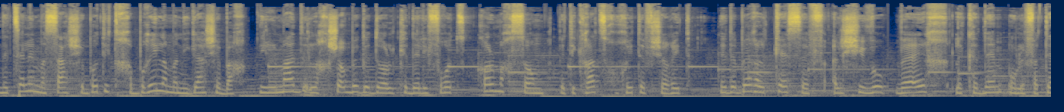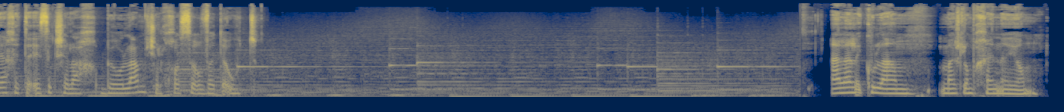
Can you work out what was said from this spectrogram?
נצא למסע שבו תתחברי למנהיגה שבך, נלמד לחשוב בגדול כדי לפרוץ כל מחסום בתקרת זכוכית אפשרית. נדבר על כסף, על שיווק ואיך לקדם ולפתח את העסק שלך בעולם של חוסר ודאות. אהלן לכולם, מה שלומכן היום?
